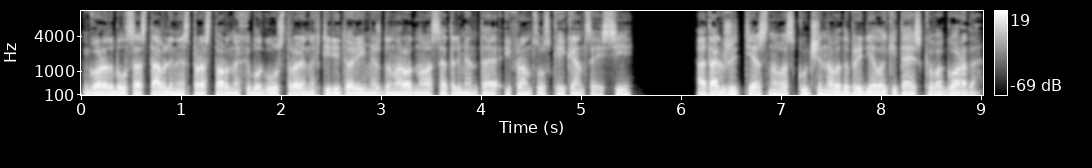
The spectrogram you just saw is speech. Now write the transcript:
Город был составлен из просторных и благоустроенных территорий международного сеттельмента и французской концессии, а также тесного, скученного до предела китайского города.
